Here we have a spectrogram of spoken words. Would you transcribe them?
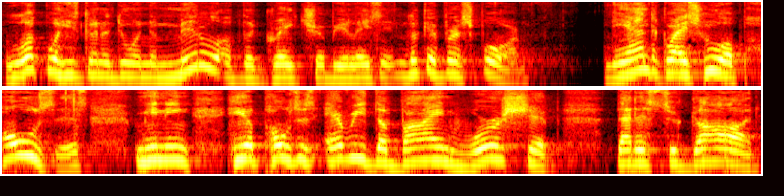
Look what he's going to do in the middle of the great tribulation. Look at verse 4. The Antichrist who opposes, meaning he opposes every divine worship that is to God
